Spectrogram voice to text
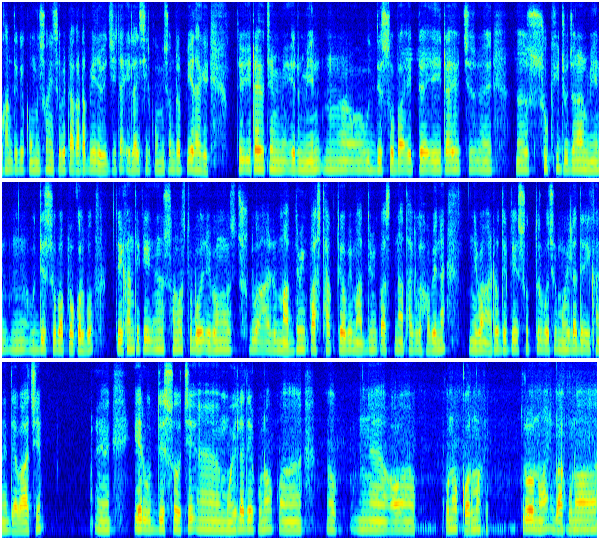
ওখান থেকে কমিশন হিসেবে টাকাটা পেয়ে যাবে, যেটা এলআইসির কমিশনটা পেয়ে থাকে। তো এটাই হচ্ছে এর মেন উদ্দেশ্য বা এটা, এইটাই হচ্ছে সুখী যোজনার মেন উদ্দেশ্য বা প্রকল্প। তো এখান থেকে সমস্ত বই- এবং শুধু আর মাধ্যমিক পাস থাকতে হবে, মাধ্যমিক পাস না থাকলে হবে না। এবং আঠেরো থেকে সত্তর বছর মহিলাদের এখানে দেওয়া আছে। এর উদ্দেশ্য হচ্ছে মহিলাদের কোনো কোনো কর্মক্ষেত্র নয় বা কোনো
